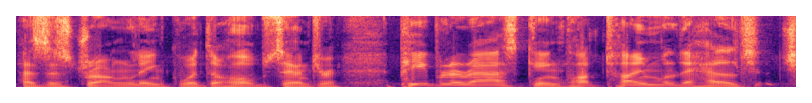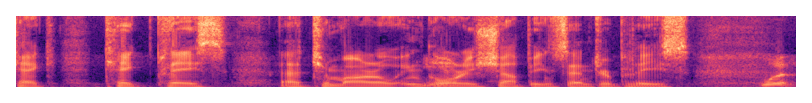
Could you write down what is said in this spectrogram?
has a strong link with the Hope Centre. People are asking what time will the health check take place uh, tomorrow in Gorey yeah. Shopping Centre, please? Well,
